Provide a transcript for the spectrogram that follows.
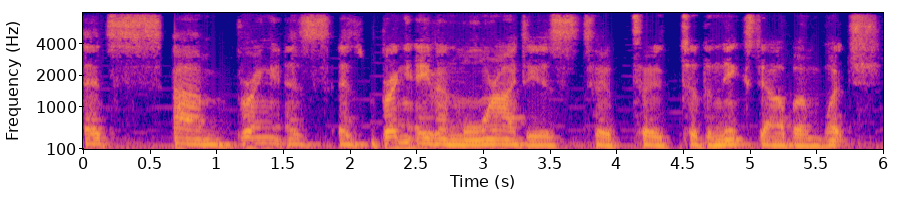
it's um, bring is, is bring even more ideas to, to, to the next album which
